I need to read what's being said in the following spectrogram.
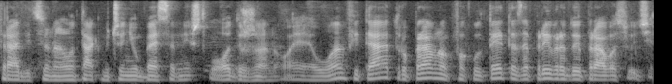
Tradicionalno takmičenje u besedništvu održano je u amfiteatru Pravnog fakulteta za privredu i pravosuđe.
